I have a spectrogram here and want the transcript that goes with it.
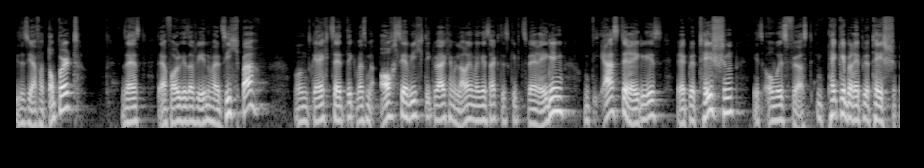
dieses Jahr verdoppelt. Das heißt, der Erfolg ist auf jeden Fall sichtbar. Und gleichzeitig, was mir auch sehr wichtig war, ich habe Laura immer gesagt, es gibt zwei Regeln. Und die erste Regel ist, Reputation is always first. Impeccable Reputation.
